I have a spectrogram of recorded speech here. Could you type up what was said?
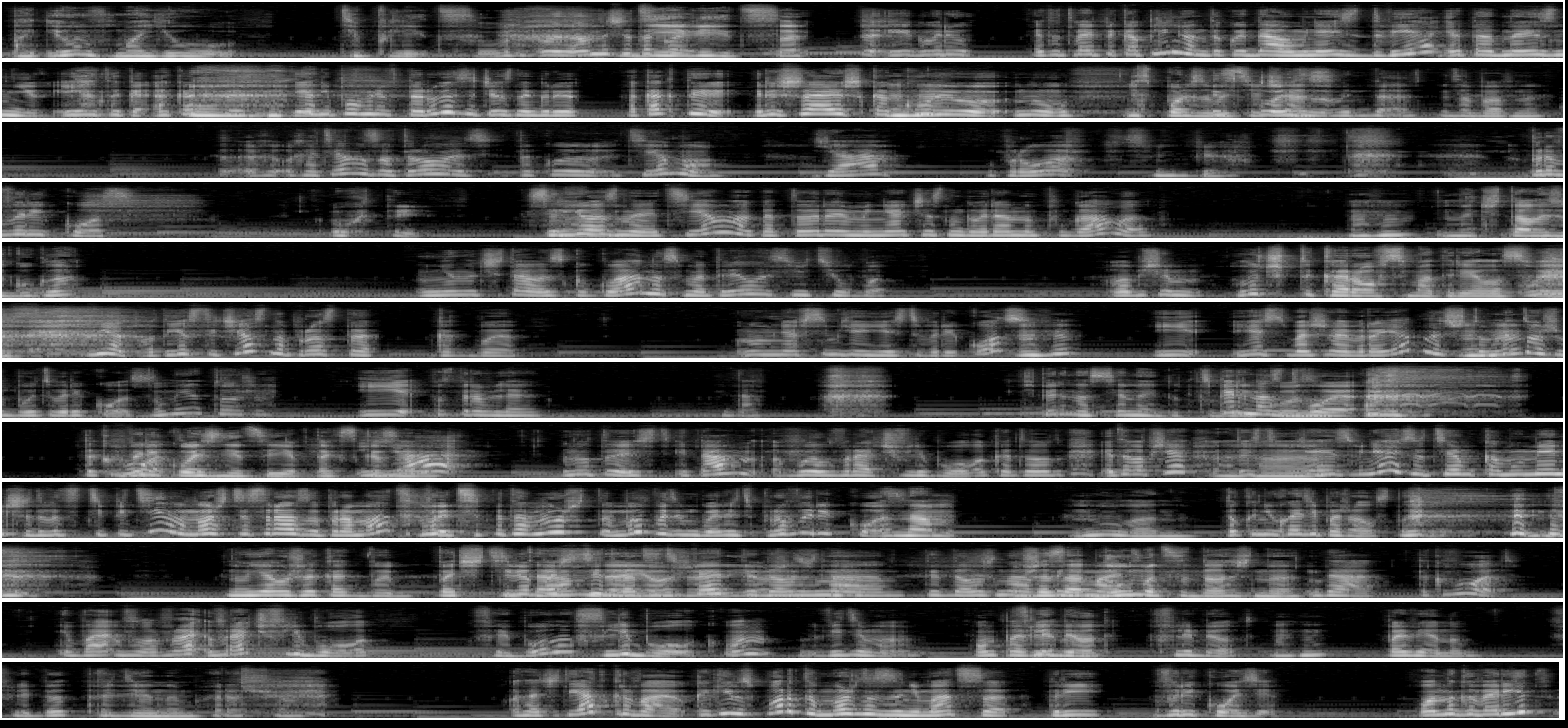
пойдем в мою теплицу. Он, он еще такой, Девица. я говорю, это твоя пикап-линия? Он такой, да, у меня есть две, это одна из них. И я такая, а как ты... Я не помню вторую, если честно, говорю, а как ты решаешь, какую, ну, Использовать, сейчас. использовать, да. Забавно. Хотела затронуть такую тему. Я про, про варикоз. Ух ты. Серьезная тема, которая меня, честно говоря, напугала. Угу. Начиталась гугла. Не начиталась с гугла, насмотрелась ютуба. В общем, Лучше бы ты коров смотрела своих. нет, вот если честно, просто как бы... Ну, у меня в семье есть варикоз, и есть большая вероятность, что у меня тоже будет варикоз. У меня тоже. И Поздравляю. да, Теперь нас все найдут. теперь нас двое. Так вот, Варикозницы, я бы так И Я, сказала. Ну, то есть, и там был врач-флеболог. Это, это вообще, то есть, Ага. я извиняюсь, вот тем, кому меньше 25, вы можете сразу проматывать, потому что мы будем говорить про варикоз. Нам... Ну ладно. Только не уходи, пожалуйста. Ну, я уже как бы почти Тебе там, почти да, я 25, уже- ты я должна, там. ты должна Уже понимать. задуматься должна. Да, так вот, врач-флеболог, Флеболов? флеболог, он, видимо, он по. Флебет. Флебет, Угу. по венам. Флебет венам, хорошо. Значит, я открываю, каким спортом можно заниматься при варикозе. Он говорит,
